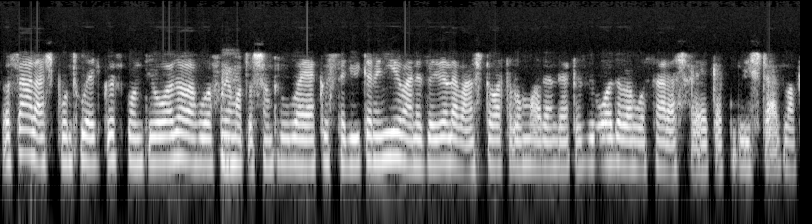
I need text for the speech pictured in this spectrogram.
a szállás.hu egy központi oldal, ahol folyamatosan próbálják összegyűjteni. Nyilván ez egy releváns tartalommal rendelkező oldal, ahol szálláshelyeket listáznak.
